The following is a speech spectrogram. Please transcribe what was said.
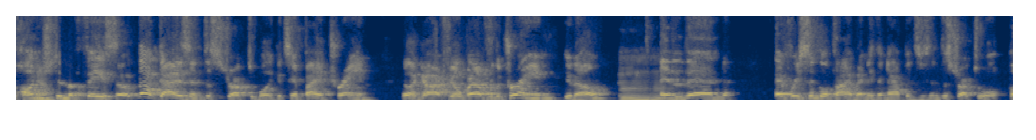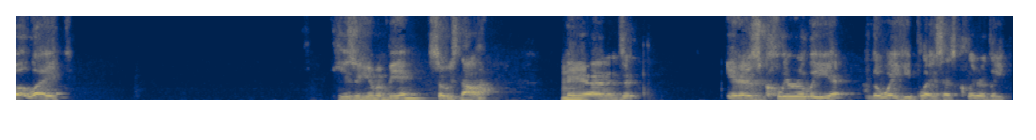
punched in the face. Oh, that guy's indestructible. He gets hit by a train. You're like, oh, I feel bad for the train, you know. Mhm. And then every single time anything happens, he's indestructible. But like, he's a human being, so he's not. Mm-hmm. And it has clearly, the way he plays has clearly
